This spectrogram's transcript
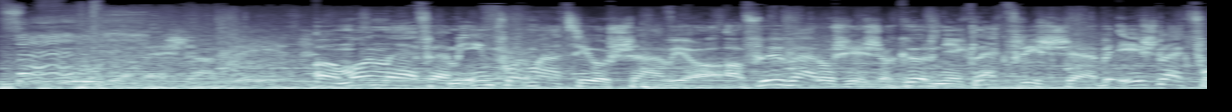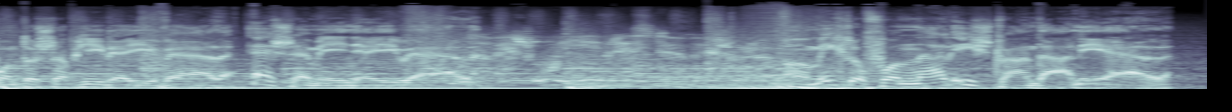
FM. A Manna FM információs sávja a főváros és a környék legfrissebb és legfontosabb híreivel, eseményeivel. A mikrofonnál István Dániel.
